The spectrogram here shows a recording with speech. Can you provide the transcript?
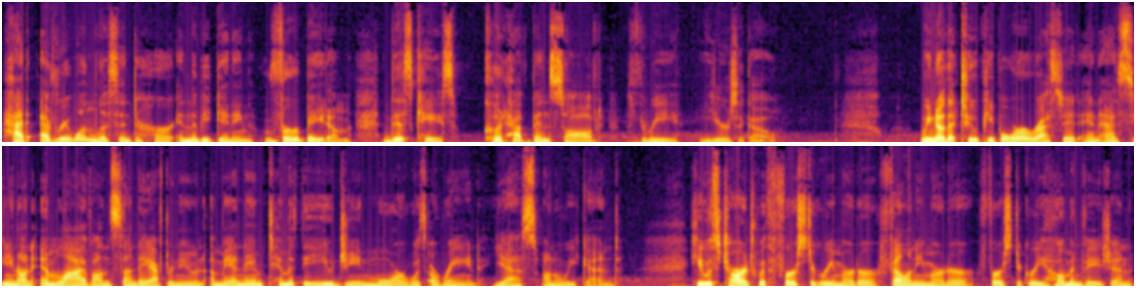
Had everyone listened to her in the beginning, verbatim, this case could have been solved three years ago. We know that two people were arrested, and as seen on M Live on Sunday afternoon, a man named Timothy Eugene Moore was arraigned, yes, on a weekend. He was charged with first degree murder, felony murder, first degree home invasion,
